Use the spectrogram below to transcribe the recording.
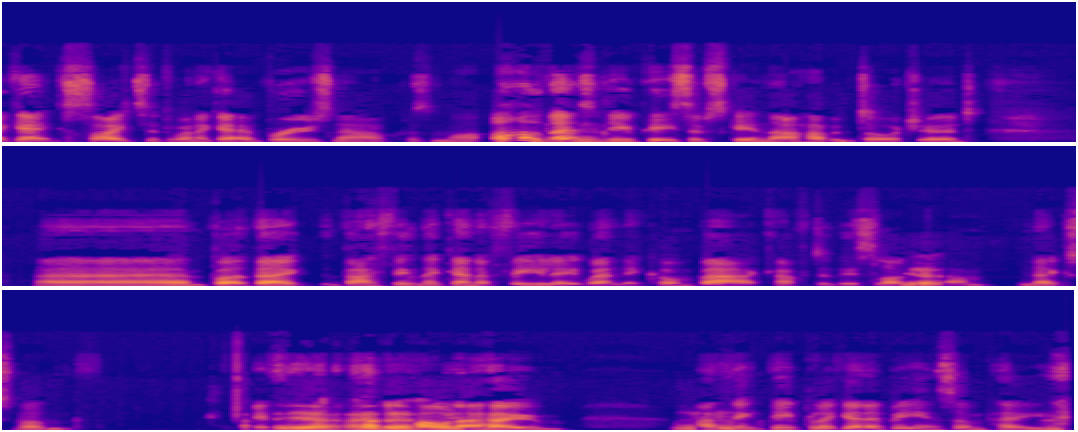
I get excited when I get a bruise now because I'm like, oh, there's a Mhm. new piece of skin that I haven't tortured. Um, but they, I think they're going to feel it when they come back after this lockdown yeah. next month. If they yeah, had a pole at home, mm-hmm. I think people are going to be in some pain.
